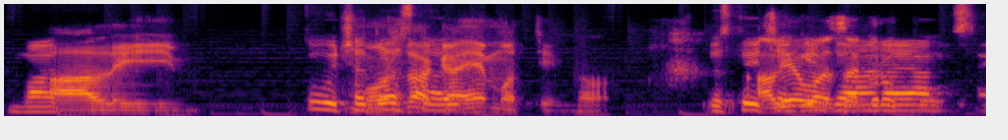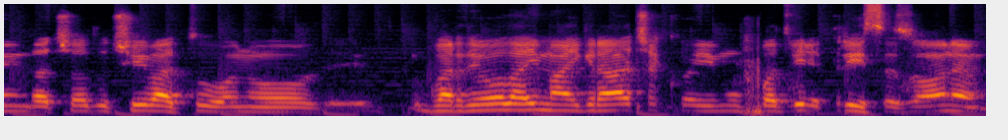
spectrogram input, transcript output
Ma, ali tu će možda dosta... ga emotivno što se tiče Gindana, ja mislim da će odlučivati tu, ono, Guardiola ima igrača koji mu po dvije, tri sezone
